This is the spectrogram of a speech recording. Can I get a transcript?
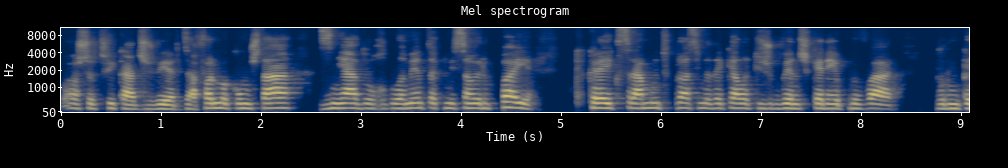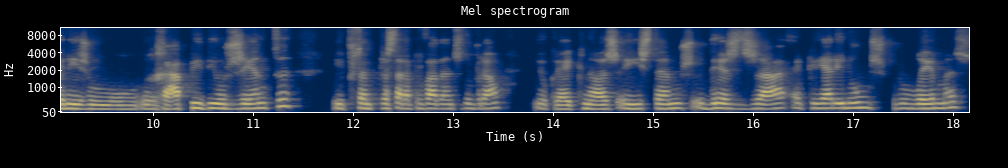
aos certificados verdes, à forma como está desenhado o regulamento da Comissão Europeia, que creio que será muito próxima daquela que os governos querem aprovar por um mecanismo rápido e urgente, e portanto para estar aprovada antes do verão, eu creio que nós aí estamos desde já a criar inúmeros problemas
